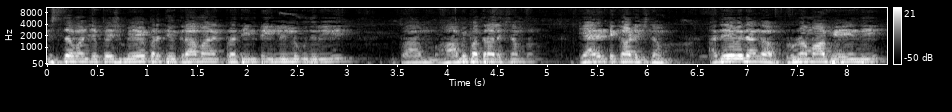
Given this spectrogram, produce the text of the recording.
ఇస్తామని చెప్పేసి మేమే ప్రతి గ్రామానికి ప్రతి ఇంటి ఇల్లు ఇల్లుకు తిరిగి హామీ పత్రాలు ఇచ్చినాం. గ్యారంటీ కార్డు ఇచ్చినాం. అదేవిధంగా రుణమాఫీ అయింది.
